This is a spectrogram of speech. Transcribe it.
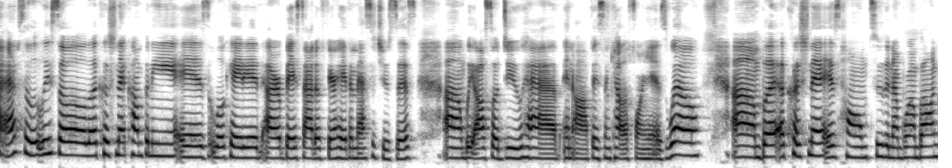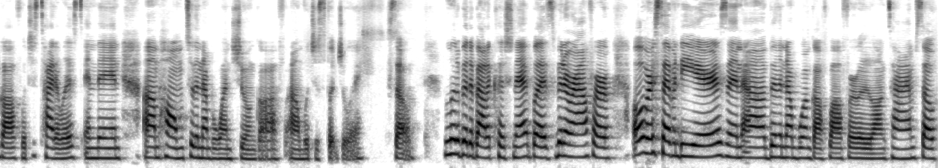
absolutely. So the Acushnet Company is located or based out of Fairhaven, Massachusetts. Um, we also do have an office in California as well. Um, but Acushnet is home to the number one ball in golf, which is Titleist, and then um, home to the number one shoe in golf, um, which is FootJoy. So a little bit about a Acushnet, but it's been around for over 70 years and uh, been the number one golf ball for a really long time. So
